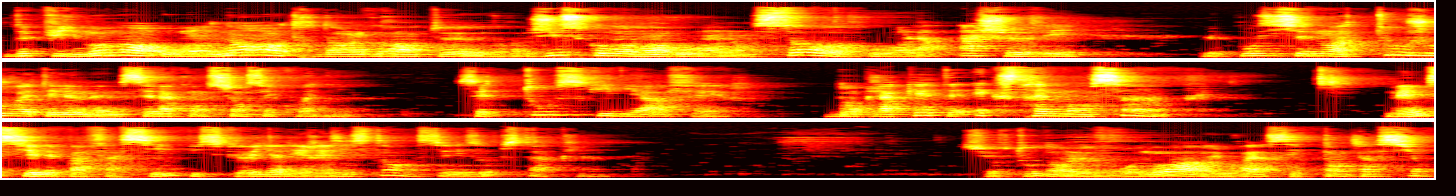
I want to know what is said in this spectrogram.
Depuis le moment où on entre dans le grand œuvre jusqu'au moment où on en sort, où on l'a achevé, le positionnement a toujours été le même. C'est la conscience équanime. C'est tout ce qu'il y a à faire. Donc la quête est extrêmement simple, même si elle n'est pas facile, puisqu'il y a les résistances et les obstacles. Hein. Surtout dans l'œuvre noir, il y aura ces tentations.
